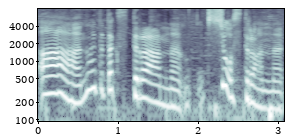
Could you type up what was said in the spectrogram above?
А, ну это так странно. Все странно.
